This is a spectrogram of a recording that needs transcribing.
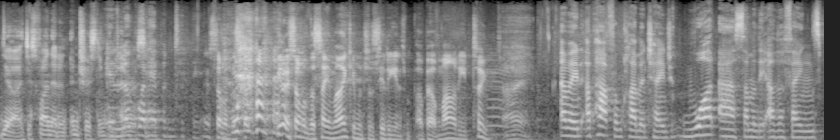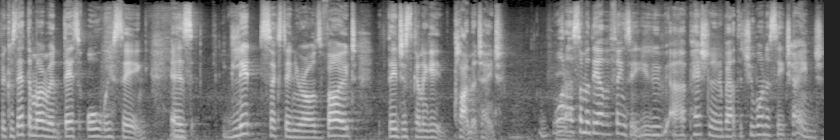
yeah, I just find that an interesting And comparison. look what happened to them. Some of the, sa- you know, some of the same arguments are said against about Māori too. Aye. I mean, apart from climate change, what are some of the other things? Because at the moment, that's all we're seeing is let 16 year olds vote, they're just going to get climate change. What are some of the other things that you are passionate about that you want to see change?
